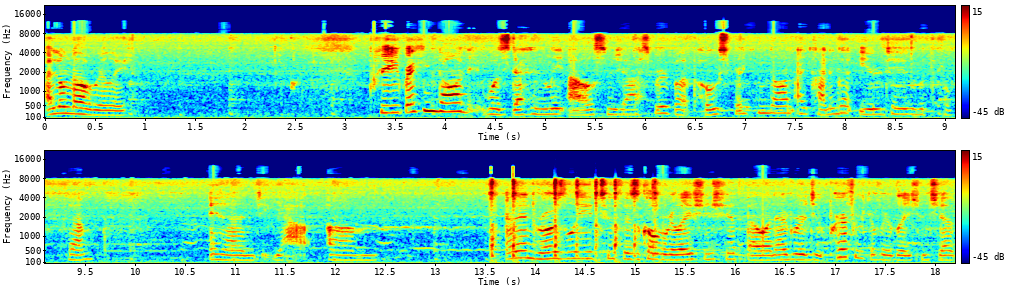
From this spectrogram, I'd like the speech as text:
I don't know really. Pre-Breaking Dawn, it was definitely Alice and Jasper, but post-Breaking Dawn, I kind of got irritated with both of them. And yeah, um, and Rosalie, two physical relationship, Bella and Edward, two perfect relationship.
